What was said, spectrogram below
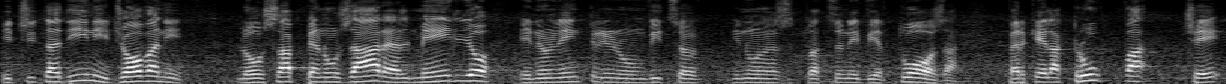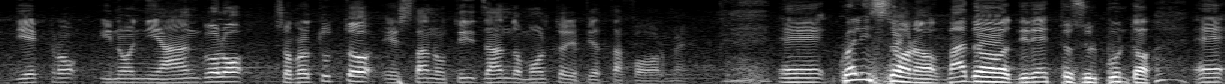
i cittadini, i giovani lo sappiano usare al meglio e non entrino in, un vizio, in una situazione virtuosa, perché la truffa c'è dietro in ogni angolo, soprattutto e stanno utilizzando molto le piattaforme. Eh, quali sono, vado diretto sul punto, eh,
